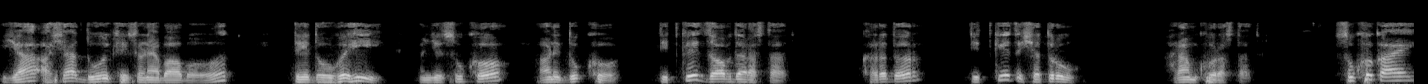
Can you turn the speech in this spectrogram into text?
या अशा दूर खेचण्याबाबत ते दोघही म्हणजे सुख आणि दुःख तितकेच जबाबदार असतात. खर तर तितकेच शत्रू हरामखोर असतात. सुख काय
